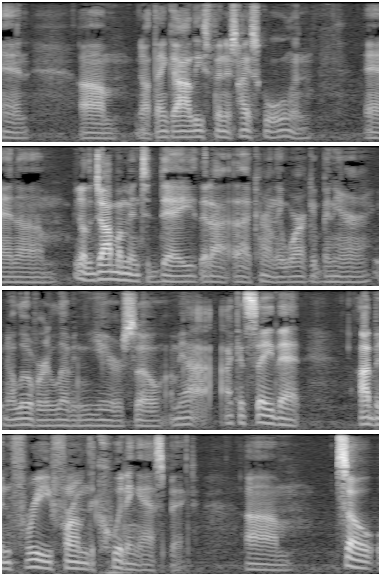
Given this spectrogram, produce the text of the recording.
And um, you know, thank God I at least finished high school and and um, you know, the job I'm in today that I, I currently work, I've been here, you know, a little over 11 years. So I mean, I, I can say that I've been free from the quitting aspect. Um, so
